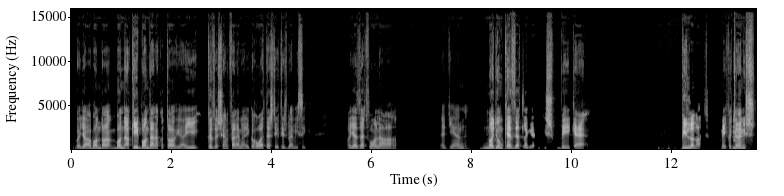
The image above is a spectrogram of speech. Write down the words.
vagy a, banda, banda, a két bandának a tagjai közösen felemelik a holttestét és beviszik. Hogy ez lett volna egy ilyen nagyon kezdetleges kis béke pillanat, még hogyha mm. nem is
